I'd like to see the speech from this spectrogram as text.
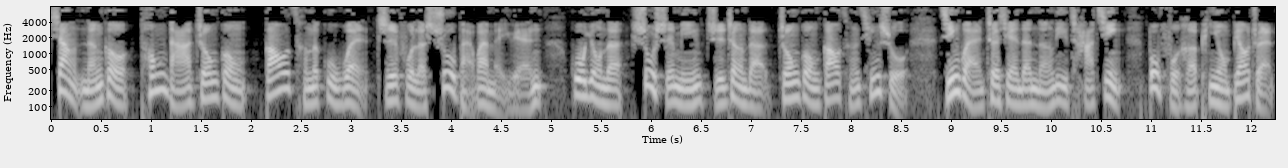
向能够通达中共高层的顾问支付了数百万美元，雇佣了数十名执政的中共高层亲属。尽管这些人的能力差劲，不符合聘用标准，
